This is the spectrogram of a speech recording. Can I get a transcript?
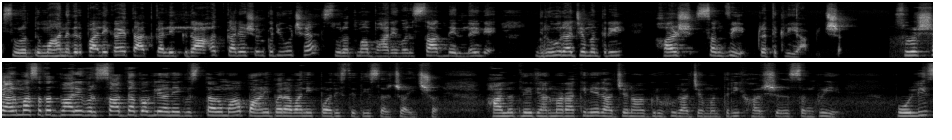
સુરત મહાનગરપાલિકાએ તાત્કાલિક રાહત કાર્ય શરૂ કર્યું છે. સુરતમાં ભારે વરસાદને લઈને ગૃહ રાજ્યમંત્રી હર્ષ સંઘવીએ પ્રતિક્રિયા આપી છે. સુરત શહેરમાં સતત ભારે વરસાદના પગલે અનેક વિસ્તારોમાં પાણી ભરાવાની પરિસ્થિતિ સર્જાઈ છે. હાલતને ધ્યાનમાં રાખીને રાજ્યના ગૃહ રાજ્યમંત્રી હર્ષ સંઘવીએ પોલીસ,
